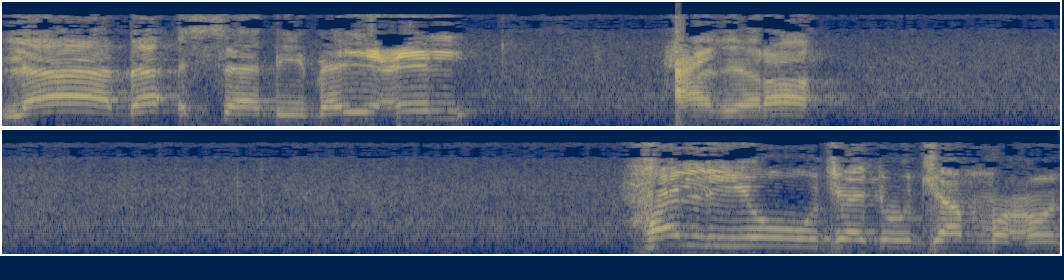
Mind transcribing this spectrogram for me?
لا بأس ببيع العذره هل يوجد جمع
